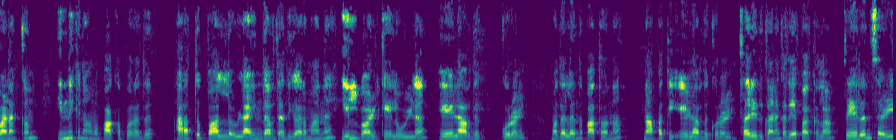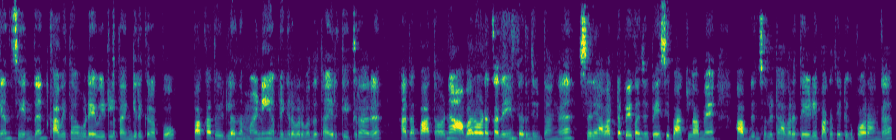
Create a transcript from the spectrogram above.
வணக்கம். இன்னைக்கு நாம பார்க்க போறது அறத்துப்பாலில் உள்ள ஐந்தாவது அதிகாரமான இல் வாழ்க்கையில உள்ள ஏழாவது குறள் முதல்ல இருந்து பார்த்தோம்னா நாற்பத்தி ஏழாவது குறள் சரி இதுக்கான கதையை பார்க்கலாம். சேரன் செழியன் சேந்தன் கவிதாவுடைய வீட்டுல தங்கியிருக்கிறப்போ பக்கத்து வீட்டுல இருந்த மணி அப்படிங்கிறவர் வந்து தயிர் கேட்கிறாரு அதை பார்த்த உடனே அவரோட கதையும் தெரிஞ்சுக்கிட்டாங்க. சரி அவர்கிட்ட போய் கொஞ்சம் பேசி பார்க்கலாமே அப்படின்னு சொல்லிட்டு அவரை தேடி பக்கத்து வீட்டுக்கு போறாங்க.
